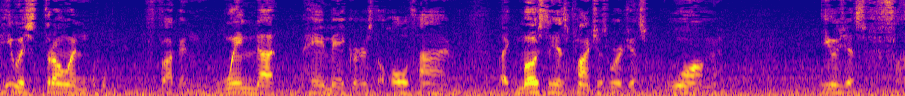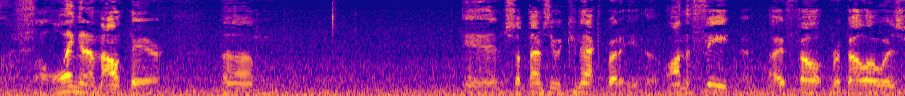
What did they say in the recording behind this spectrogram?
he was throwing fucking wing nut haymakers the whole time. Like most of his punches were just wung. He was just flinging them out there. Um, and sometimes he would connect, but on the feet, I felt Rebello was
